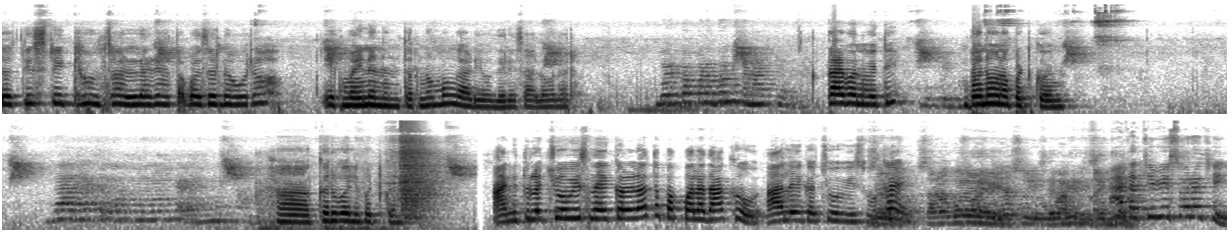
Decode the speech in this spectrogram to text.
तर ती स्टिक घेऊन चालणार आहे आता माझा नवरा. एक महिन्यानंतर ना मग गाडी वगैरे चालवणार. काय बनवे ती? बनव ना पटकन. हा करवली पटकन. आणि तुला चोवीस नाही कळलं तर पप्पाला दाखव. आलंय का चोवीस व काय? आता चोवीस वराची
